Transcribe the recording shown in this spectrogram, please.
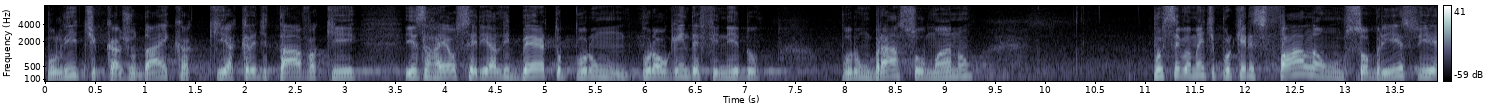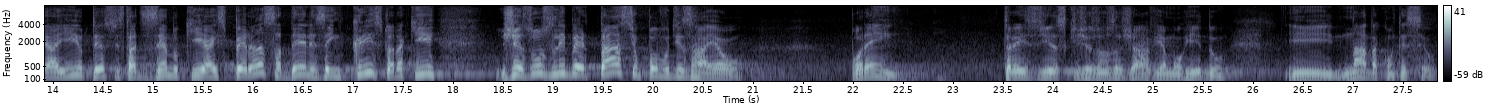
política judaica que acreditava que Israel seria liberto por, um, por alguém definido, por um braço humano, possivelmente porque eles falam sobre isso, e aí o texto está dizendo que a esperança deles em Cristo era que Jesus libertasse o povo de Israel. Porém, três dias que Jesus já havia morrido, e nada aconteceu.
